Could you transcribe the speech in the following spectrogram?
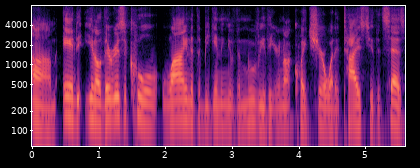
Um, and you know there is a cool line at the beginning of the movie that you're not quite sure what it ties to that says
